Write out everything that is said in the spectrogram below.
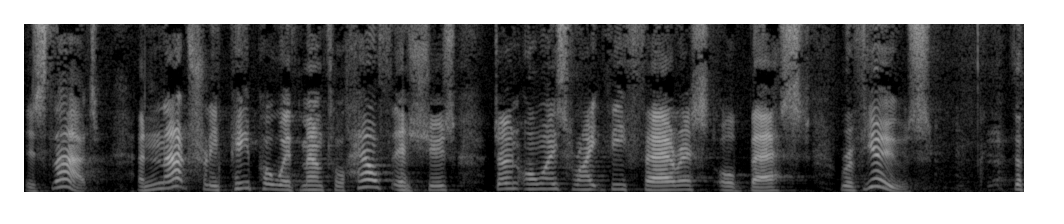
is that? And naturally, people with mental health issues don't always write the fairest or best reviews the,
